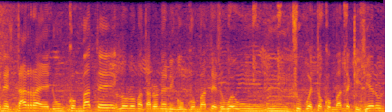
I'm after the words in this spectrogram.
en el Tarra, en un combate. No lo mataron en ningún combate, eso fue un, supuesto combate que hicieron.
